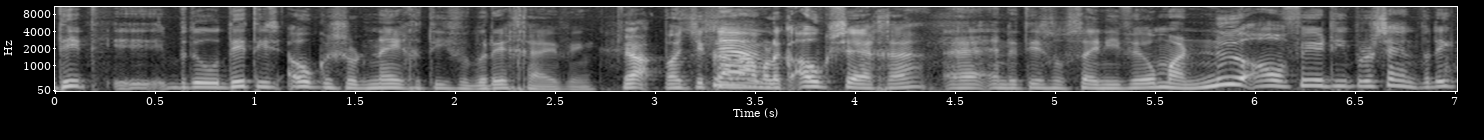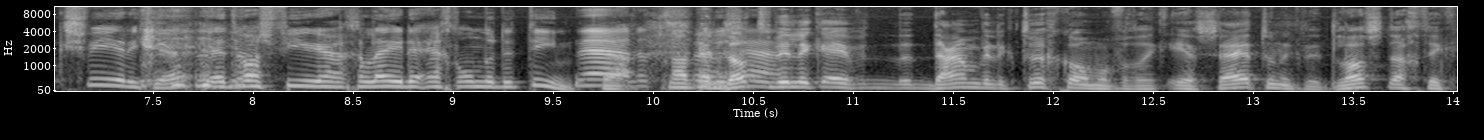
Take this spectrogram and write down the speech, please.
Dit, ik bedoel, dit is ook een soort negatieve berichtgeving. Ja. Want je kan Ja. namelijk ook zeggen, eh, en het is nog steeds niet veel, maar nu al 14% Want ik zweer het je, het was vier jaar geleden echt onder de 10. Ja, Ja. dat is En dat wil ik even, daarom wil ik terugkomen op wat ik eerst zei. Toen ik dit las, dacht ik,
